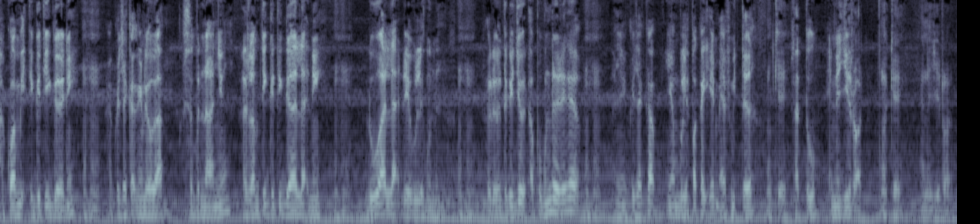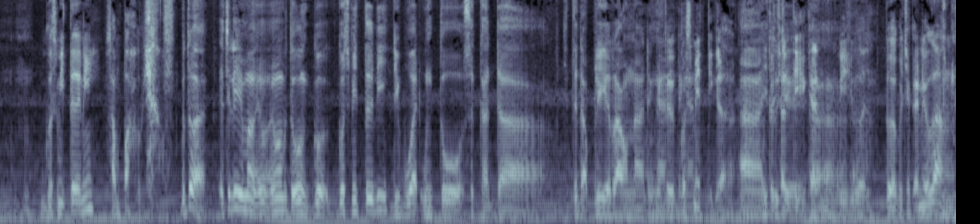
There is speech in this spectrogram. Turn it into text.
aku ambil tiga-tiga ni. Mhm. Aku cakap dengan dia orang, sebenarnya dalam tiga-tiga alat ni, Mhm. dua alat dia boleh guna. Mhm. So dia terkejut, apa benda dia cakap? Mhm. Hanya aku cakap yang boleh pakai EMF meter, Okay satu energy rod. Okay Energy rod Mhm. Ghost meter ni sampah aku cakap. Betul lah Actually memang Memang betul Ghost meter ni Dibuat untuk Sekadar Kita nak play around lah Dengan Kata dengan, kosmetik lah Ah, Untuk itu je. cantikkan Ah, visual Tu aku cakap dia orang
